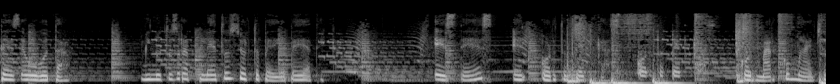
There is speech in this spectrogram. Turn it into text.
Desde Bogotá, minutos repletos de ortopedia pediátrica. Este es el Ortopedcast, Ortopedcast con Marco Macha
